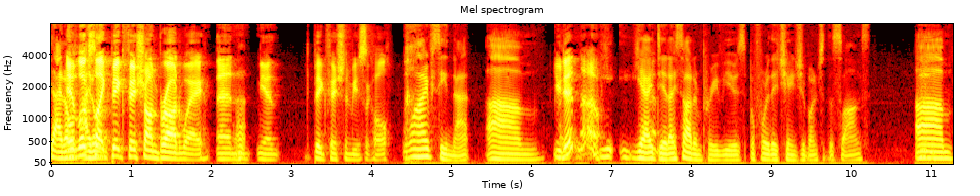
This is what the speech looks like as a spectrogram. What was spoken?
I don't. it looks don't- like Big Fish on Broadway, and Uh, you know, Big Fish the musical. Well, I've seen that. Um, You did? know? y- yeah, I did. I saw it in previews before they changed a bunch of the songs. Um,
